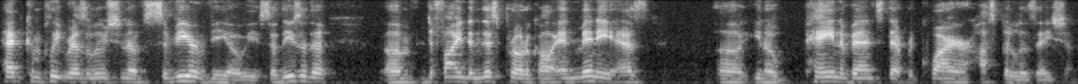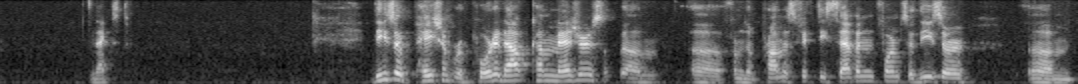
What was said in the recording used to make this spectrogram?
had complete resolution of severe VOE. So these are the um, defined in this protocol and many as uh, you know pain events that require hospitalization. Next. These are patient reported outcome measures um, uh, from the Promise 57 form. So these are um,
